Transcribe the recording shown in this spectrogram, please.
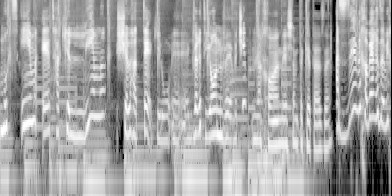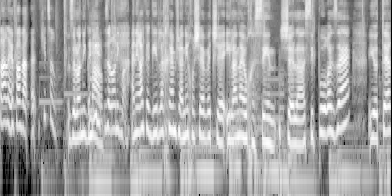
מוצאים את הכלים של התה, כאילו אה, אה, גברת טיון וצ'יפ. נכון, יש שם את הקטע הזה. אז זה מחבר את זה בכלל ליפה וה... קיצר. זה לא נגמר. זה לא נגמר. אני רק אגיד לכם שאני חושבת שאילנה יוחסין של הסיפור הזה יותר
